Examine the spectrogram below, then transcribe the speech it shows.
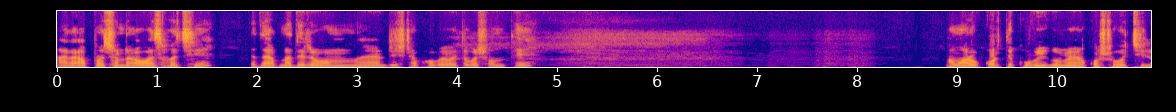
আর প্রচণ্ড আওয়াজ হচ্ছে। এতে আপনাদের ডিস্টার্ব হবে হয়তো বা শুনতে। আমারও করতে খুবই কষ্ট হচ্ছিল।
